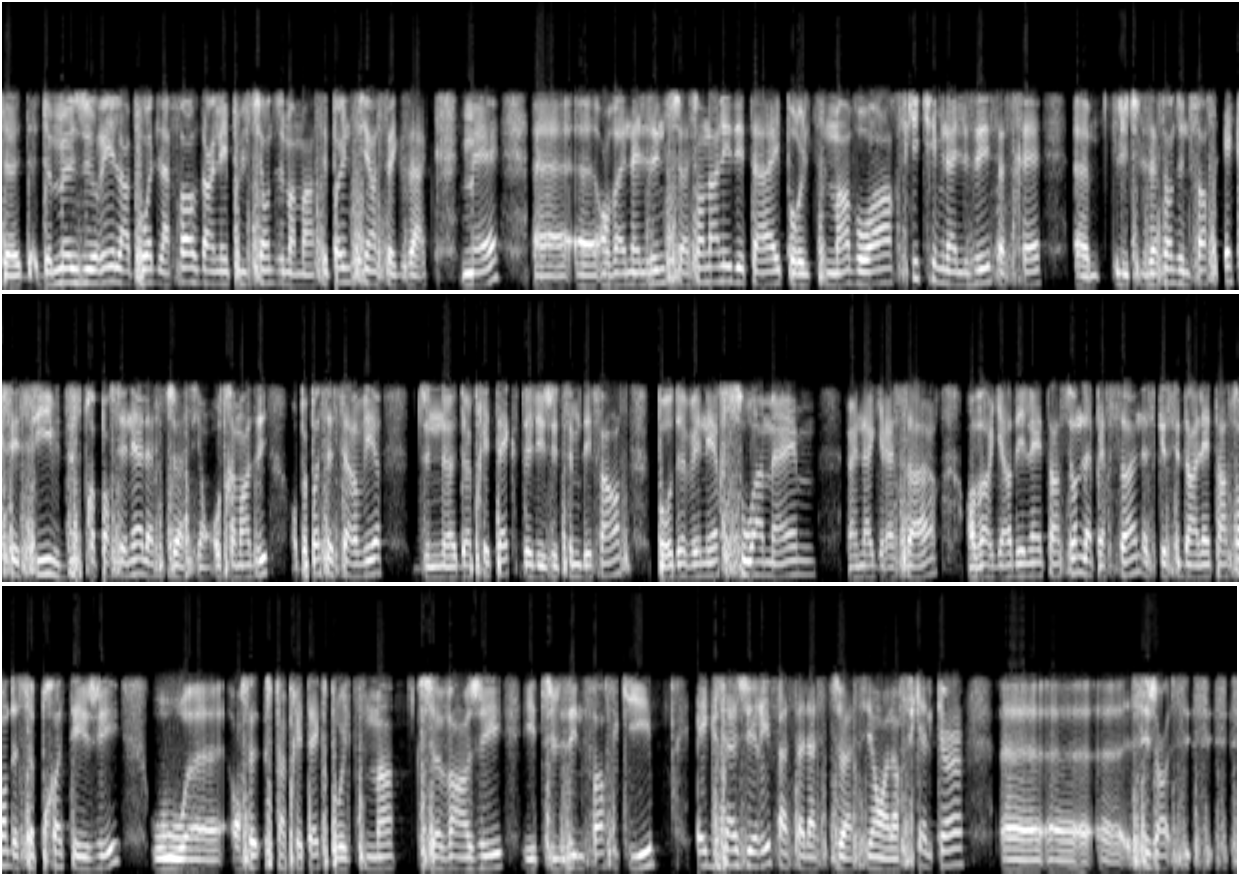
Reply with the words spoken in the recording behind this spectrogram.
de, de, mesurer l'emploi de la force dans l'impulsion du moment. C'est pas une science exacte, mais euh, euh, on va analyser une situation dans les détails pour ultimement voir ce qui est criminalisé, ça serait euh, l'utilisation d'une force excessive, disproportionnée à la situation. Autrement dit, on peut pas se servir d'un prétexte de légitime défense pour devenir soi-même un agresseur. On va regarder l'intention de la personne. Est-ce que c'est dans l'intention de se protéger ou c'est un prétexte pour ultimement se venger et utiliser une force qui est exagérée face à la situation. Alors, si quelqu'un, euh, euh, euh si,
